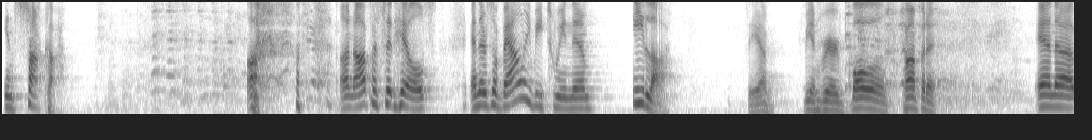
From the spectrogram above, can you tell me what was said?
in Saka, on opposite hills, and there's a valley between them, Elah. See, I'm being very bold, confident. And uh,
